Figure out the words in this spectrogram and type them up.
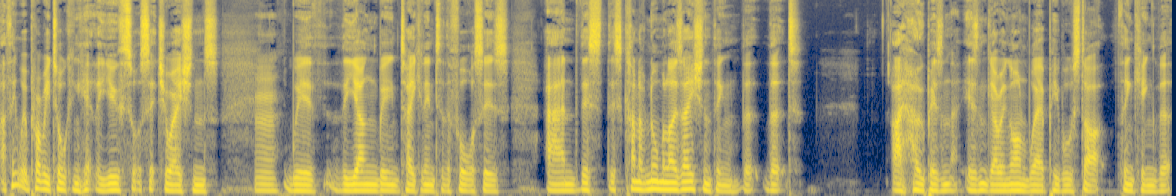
I think we're probably talking Hitler Youth sort of situations with the young being taken into the forces, and this this kind of normalization thing that that I hope isn't isn't going on, where people start thinking that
